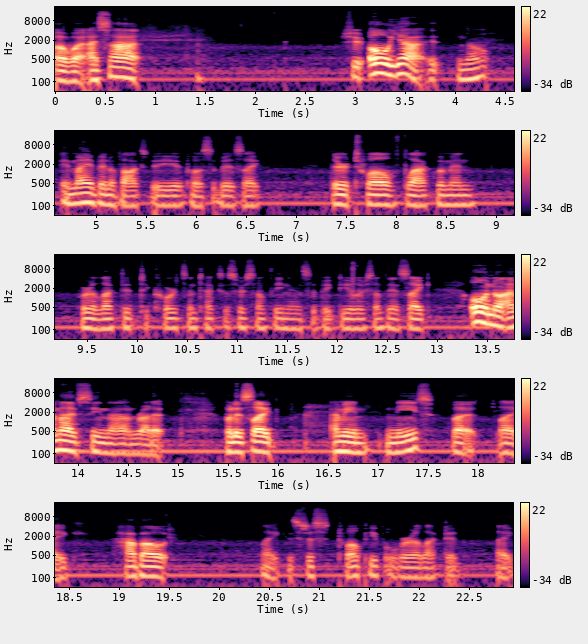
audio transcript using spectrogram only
oh, what I saw. Shoot. Oh yeah. It, no, it might have been a Vox video posted, but it's like there are twelve black women who were elected to courts in Texas or something, and it's a big deal or something. It's like, oh no, I might have seen that on Reddit, but it's like, I mean, neat, but like, how about like it's just twelve people were elected. Like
